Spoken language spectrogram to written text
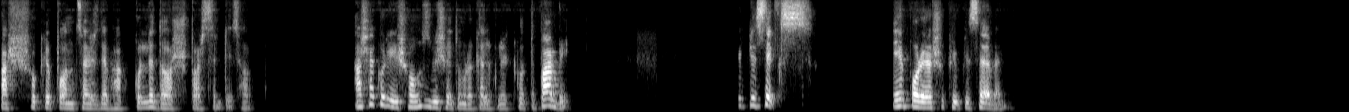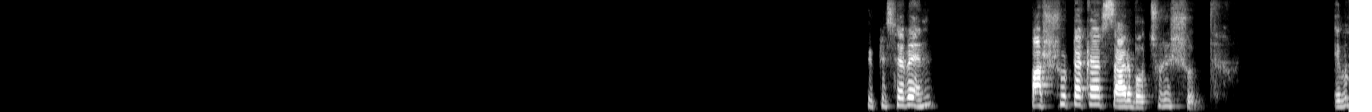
পাঁচশোকে পঞ্চাশ দিয়ে ভাগ করলে দশ পার্সেন্টেজ হবে। আশা করি এই সহজ বিষয় তোমরা ক্যালকুলেট করতে পারবে। ফিফটি সিক্স এরপরে আসো ফিফটি সেভেন ফিফটি সেভেন পাঁচশো টাকার চার বছরের সুদ। এবং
